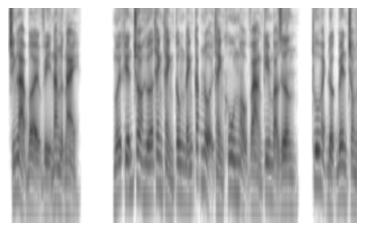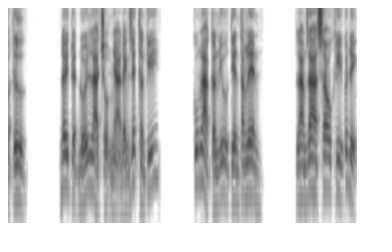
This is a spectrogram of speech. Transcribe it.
Chính là bởi vì năng lực này mới khiến cho hứa thanh thành công đánh cắp nội thành khu màu vàng kim bảo dương, thu hoạch được bên trong vật tư. Đây tuyệt đối là trộm nhà đánh giết thần kỹ, cũng là cần ưu tiên tăng lên. Làm ra sau khi quyết định,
